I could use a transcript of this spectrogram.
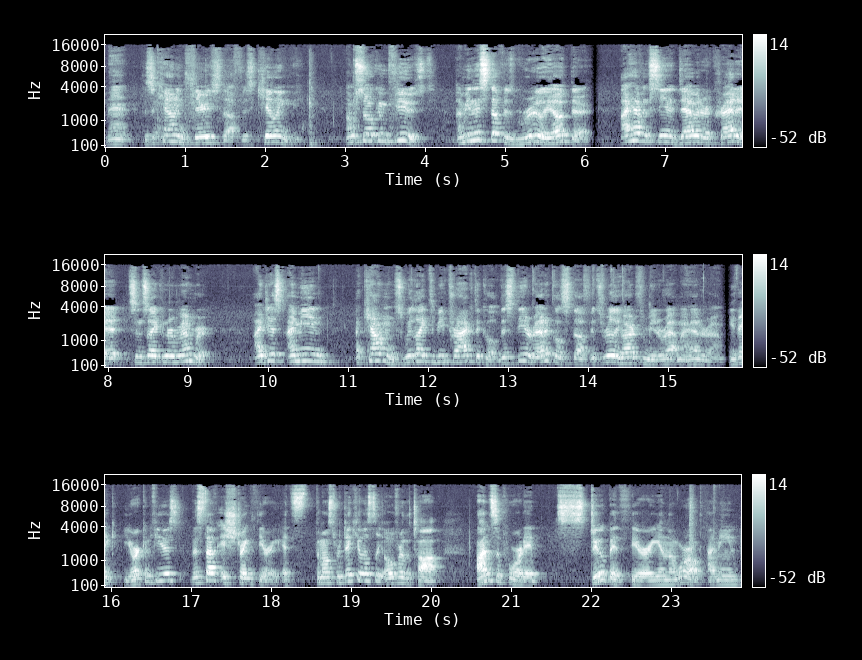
Man, this accounting theory stuff is killing me. I'm so confused. I mean, this stuff is really out there. I haven't seen a debit or credit since I can remember. I just, I mean, accountants, we like to be practical. This theoretical stuff, it's really hard for me to wrap my head around. You think you're confused? This stuff is string theory. It's the most ridiculously over the top, unsupported, stupid theory in the world. I mean,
